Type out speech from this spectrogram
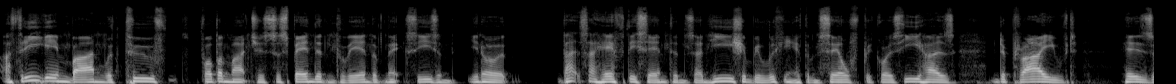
a three game ban with two further matches suspended until the end of next season, you know, that's a hefty sentence, and he should be looking at himself because he has deprived his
